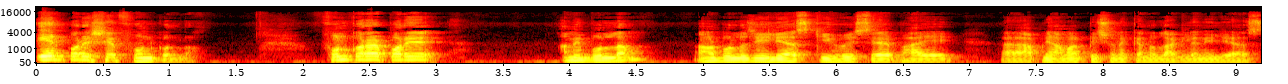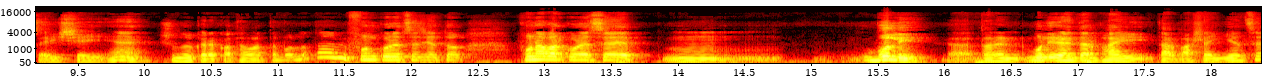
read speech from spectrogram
এরপরে সে ফোন করল। ফোন করার পরে আমি বললাম, আমার বলল যে, ইলিয়াস, কি হয়েছে ভাই? আপনি আমার পিছনে কেন লাগলেন ইলিয়াস? এই সেই হ্যাঁ? সুন্দর করে কথাবার্তা বলল। তো আমি ফোন করেছে যেহেতু, ফোন আবার করেছে বলি। ধরেন মনির হায়দার ভাই তার বাসায় গিয়েছে।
